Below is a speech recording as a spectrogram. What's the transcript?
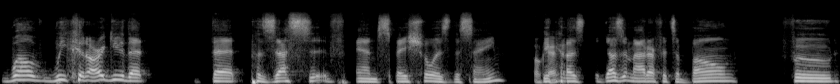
Well, we could argue that that possessive and spatial is the same okay. because it doesn't matter if it's a bone, food,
